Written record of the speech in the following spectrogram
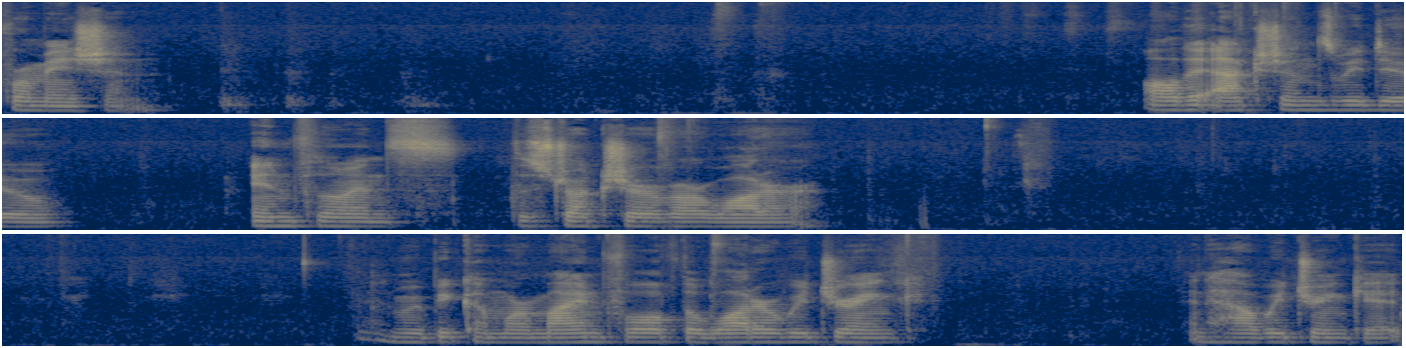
formation. All the actions we do influence the structure of our water. and we become more mindful of the water we drink and how we drink it.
